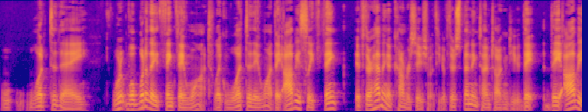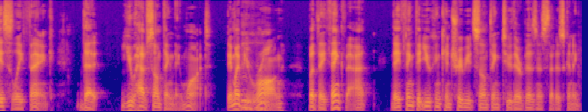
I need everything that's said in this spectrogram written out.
what do they? What what do they think they want? Like, what do they want? They obviously think if they're having a conversation with you, if they're spending time talking to you, they they obviously think that you have something they want. They might be mm-hmm. wrong, but they think that they think that you can contribute something to their business that is going to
